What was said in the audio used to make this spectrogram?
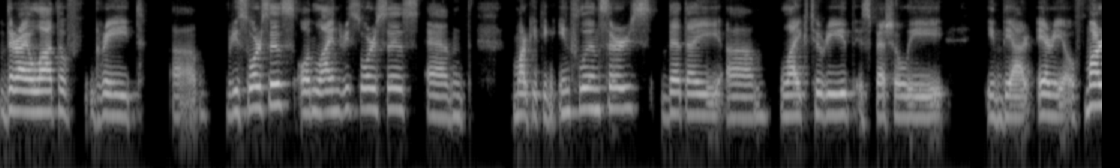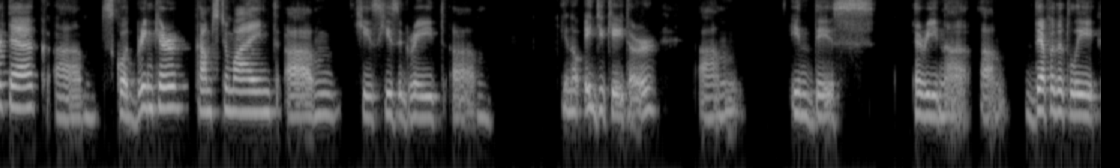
there are a lot of great um, resources, online resources, and marketing influencers that I um, like to read, especially in the area of Martech. Um, Scott Brinker comes to mind. Um, he's he's a great um, you know educator um, in this arena. Um, definitely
